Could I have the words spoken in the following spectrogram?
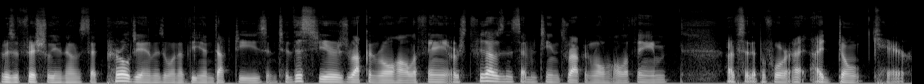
it was officially announced that Pearl Jam is one of the inductees into this year's Rock and Roll Hall of Fame, or 2017's Rock and Roll Hall of Fame. I've said it before, I, I don't care.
